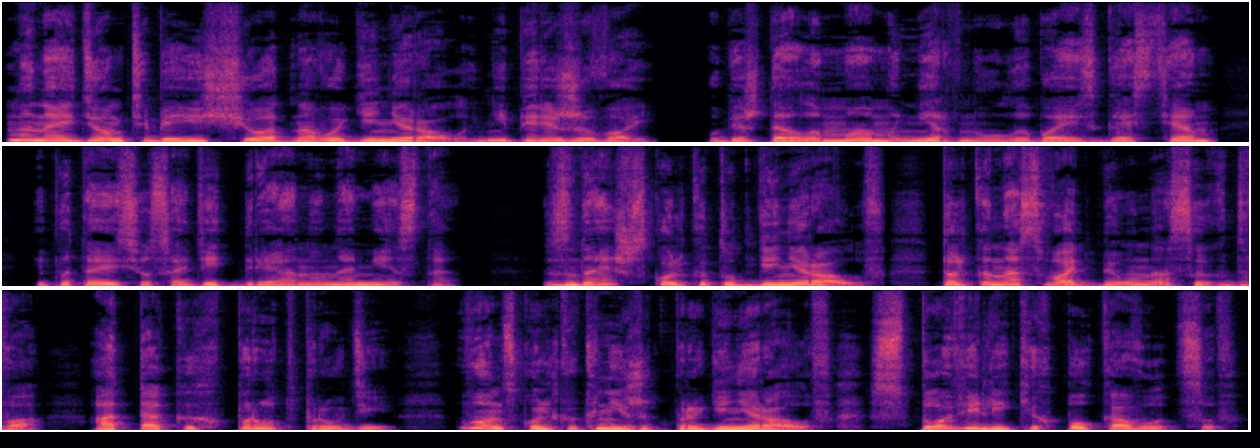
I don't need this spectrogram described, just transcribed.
мы найдем тебе еще одного генерала, не переживай», — убеждала мама, нервно улыбаясь гостям, — и пытаясь усадить Дриану на место. «Знаешь, сколько тут генералов? Только на свадьбе у нас их два, а так их пруд пруди. Вон сколько книжек про генералов, сто великих полководцев.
